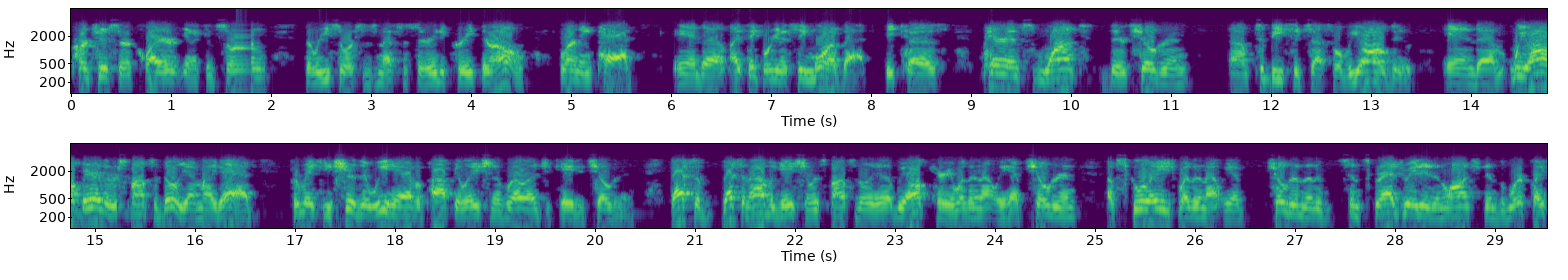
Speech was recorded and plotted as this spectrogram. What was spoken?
purchase or acquire in a consortium the resources necessary to create their own learning pod. And uh, I think we're going to see more of that because parents want their children um, to be successful. We all do. And um, we all bear the responsibility, I might add, for making sure that we have a population of well-educated children. That's a that's an obligation, responsibility that we all carry, whether or not we have children of school age, whether or not we have children that have since graduated and launched into the workplace,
